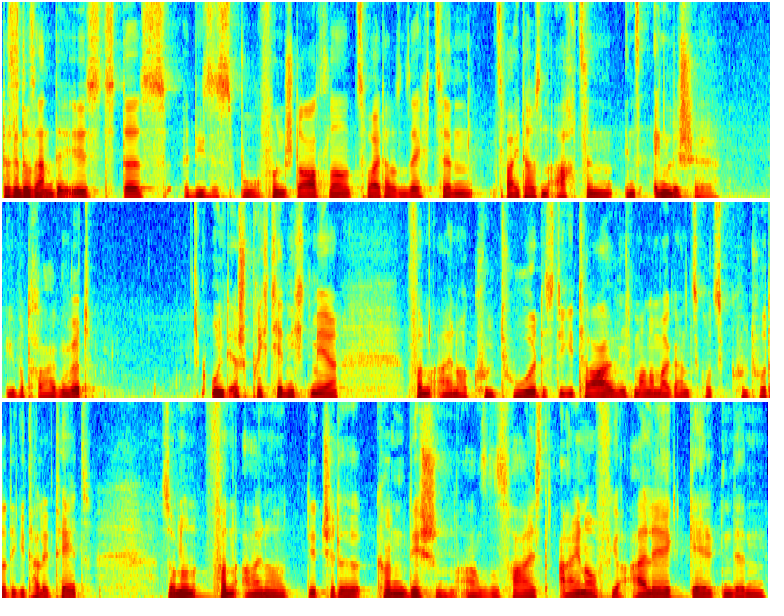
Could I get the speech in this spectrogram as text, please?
Das Interessante ist, dass dieses Buch von Stadler 2016, 2018 ins Englische übertragen wird. Und er spricht hier nicht mehr von einer Kultur des Digitalen, ich mache nochmal ganz kurz Kultur der Digitalität, sondern von einer Digital Condition, also das heißt einer für alle geltenden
